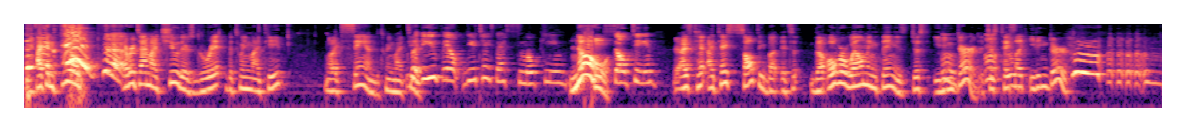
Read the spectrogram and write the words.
This I can feel it. Every time I chew, there's grit between my teeth, like sand between my teeth. But do you feel? Do you taste that smoky, no, salty? I, I taste salty, but it's the overwhelming thing is just eating mm. dirt. It just tastes like eating dirt. oh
